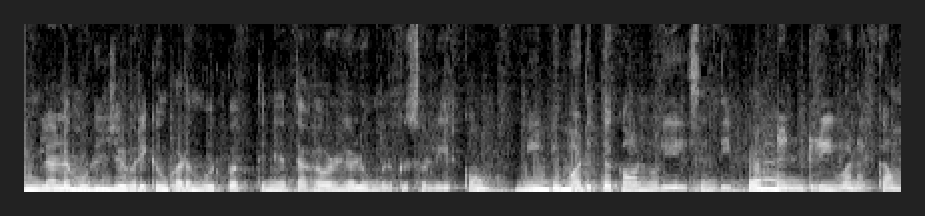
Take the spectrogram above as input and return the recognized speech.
எங்களால் முடிஞ்ச வரைக்கும் கடம்பூர் பற்றின தகவல்கள் உங்களுக்கு சொல்லியிருக்கோம். மீண்டும் அடுத்த காணொளியில் சந்திப்போம். நன்றி வணக்கம்.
